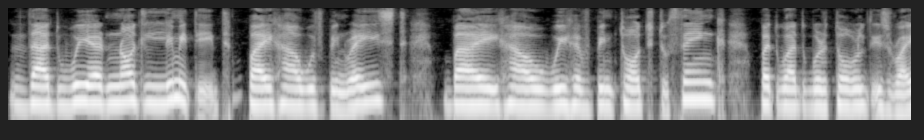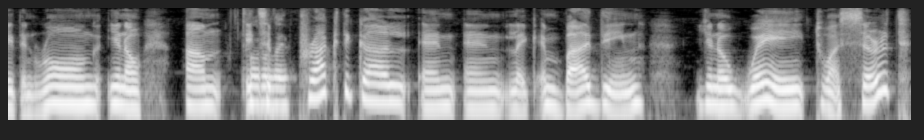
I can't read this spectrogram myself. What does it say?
that we are not limited by how we've been raised, by how we have been taught to think, but what we're told is right and wrong. You know, um, totally. it's a practical and and like embodying, you know, way to assert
